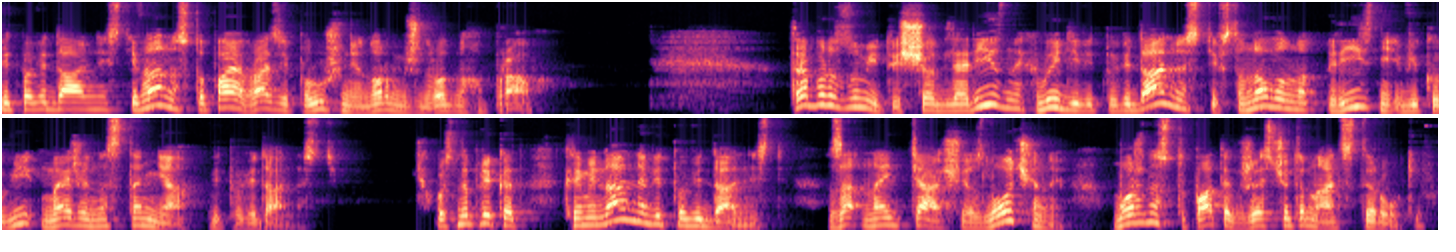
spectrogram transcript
відповідальність, і вона наступає в разі порушення норм міжнародного права. Треба розуміти, що для різних видів відповідальності встановлено різні вікові межі настання відповідальності. Ось, наприклад, кримінальна відповідальність за найтяжчі злочини може наступати вже з 14 років,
